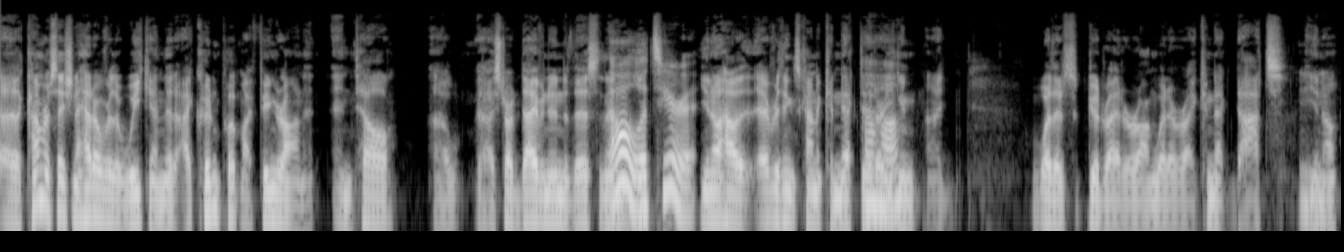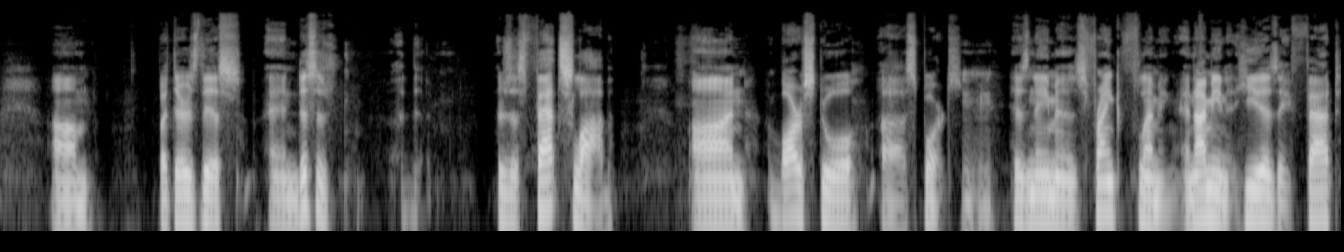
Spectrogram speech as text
a conversation I had over the weekend that I couldn't put my finger on it until uh, I started diving into this, and then oh, you- let's hear it. you know how everything's kind of connected or Uh-huh. you can I, whether it's good right or wrong whatever i connect dots you Mhm. know um but there's this and this is there's this fat slob on barstool uh sports. Mm-hmm, his name is frank fleming and i mean it. He is a fat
